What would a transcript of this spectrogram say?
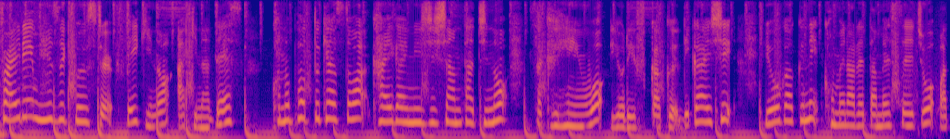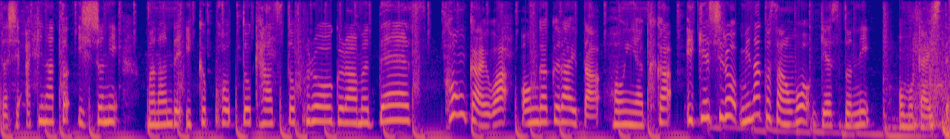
Friday Music Booster フェイキのアキナですこのポッドキャストは海外ミュージシャンたちの作品をより深く理解し洋楽に込められたメッセージを私アキナと一緒に学んでいくポッドキャストプログラムです今回は音楽ライター翻訳家池城美奈子さんをゲストにお迎えして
